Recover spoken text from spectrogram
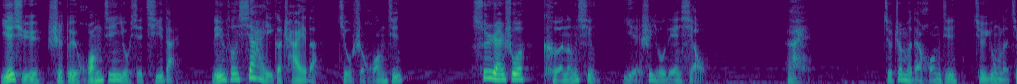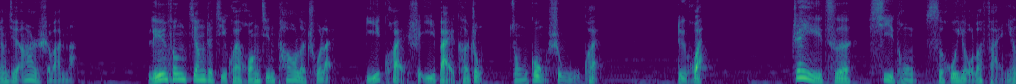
也许是对黄金有些期待，林峰下一个拆的就是黄金，虽然说可能性也是有点小，就这么点黄金，就用了将近二十万呢。林峰将这几块黄金掏了出来，一块是一百克重，总共是五块。兑换。这一次系统似乎有了反应。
